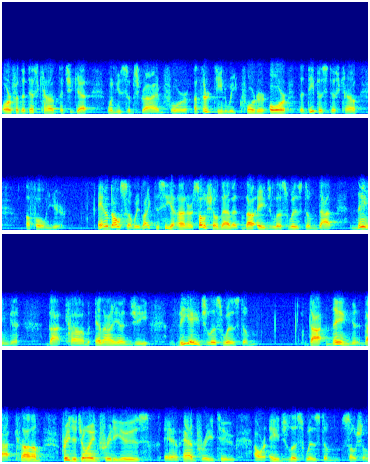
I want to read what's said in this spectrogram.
or for the discount that you get when you subscribe for a 13 week quarter or the deepest discount, a full year. And also, we'd like to see you on our social net at theagelesswisdom.ning.com, N-I-N-G, theagelesswisdom.ning.com. Free to join, free to use, and ad-free to our Ageless Wisdom social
